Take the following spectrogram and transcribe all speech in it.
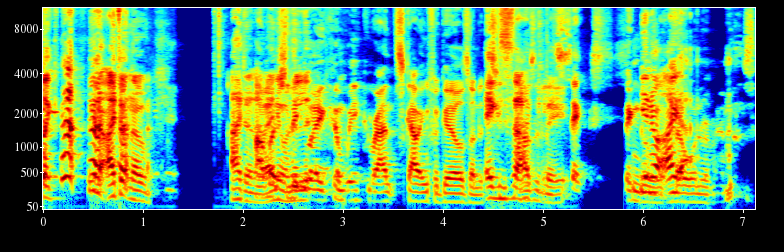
like, you know, I don't know, I don't know How much who li- leeway can we grant Scouting for Girls on a Exactly. 2006 single You know, I- no one remembers?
